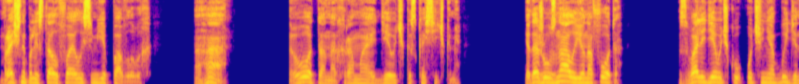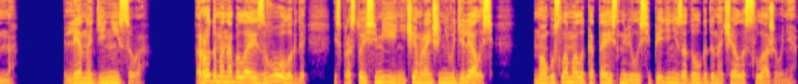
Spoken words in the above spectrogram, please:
Мрачно полистал файлы семьи Павловых. Ага, вот она, хромая девочка с косичками. Я даже узнал ее на фото. Звали девочку очень обыденно — Лена Денисова. Родом она была из Вологды — из простой семьи, ничем раньше не выделялась. Ногу сломала, катаясь на велосипеде незадолго до начала слаживания.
